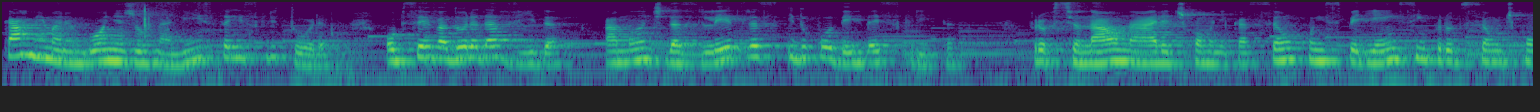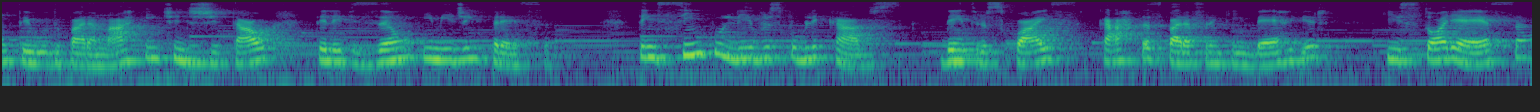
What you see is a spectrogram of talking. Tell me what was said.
Carmen Marangoni é jornalista e escritora, observadora da vida, amante das letras e do poder da escrita. Profissional na área de comunicação com experiência em produção de conteúdo para marketing digital, televisão e mídia impressa. Tem cinco livros publicados, dentre os quais Cartas para Frankenberger, Que História é Essa?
